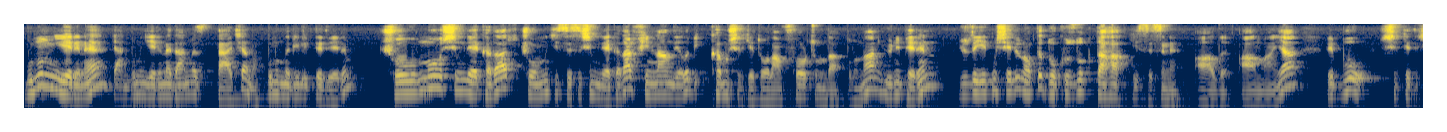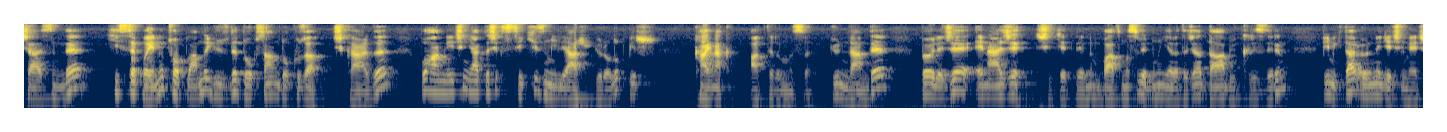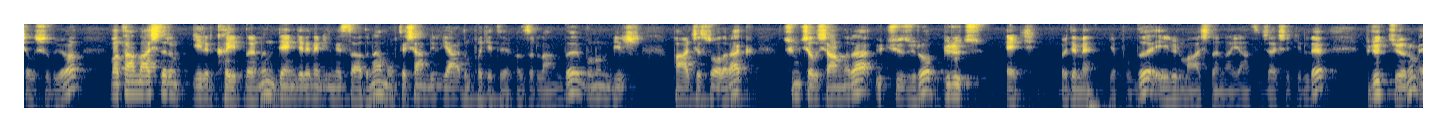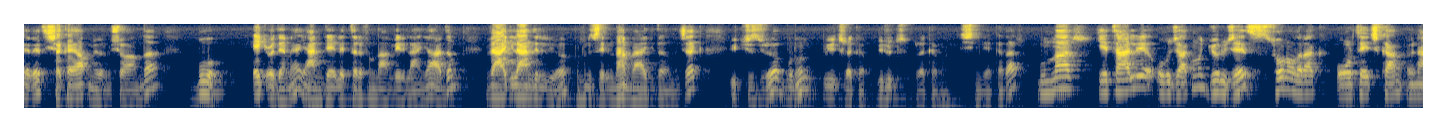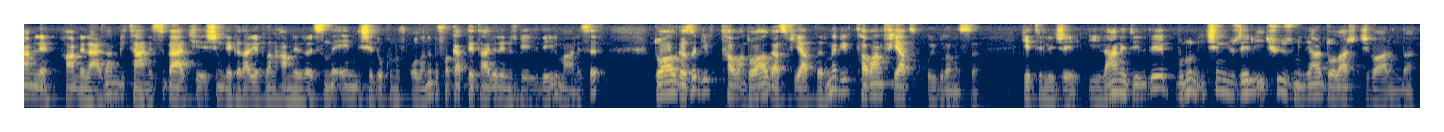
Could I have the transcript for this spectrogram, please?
Bunun yerine yani bunun yerine denmez belki ama bununla birlikte diyelim çoğunluğu şimdiye kadar, çoğunluk hissesi şimdiye kadar Finlandiyalı bir kamu şirketi olan Fortum'da bulunan Uniper'in %77.9'luk daha hissesini aldı Almanya ve bu şirket içerisinde hisse payını toplamda %99'a çıkardı. Bu hamle için yaklaşık 8 milyar euroluk bir kaynak aktarılması gündemde. Böylece enerji şirketlerinin batması ve bunun yaratacağı daha büyük krizlerin bir miktar önüne geçilmeye çalışılıyor. Vatandaşların gelir kayıplarının dengelenebilmesi adına muhteşem bir yardım paketi hazırlandı. Bunun bir parçası olarak tüm çalışanlara 300 euro brüt ek ödeme yapıldı. Eylül maaşlarına yansıyacak şekilde. Brüt diyorum evet şaka yapmıyorum şu anda. Bu ek ödeme yani devlet tarafından verilen yardım vergilendiriliyor. Bunun üzerinden vergi de alınacak 300 euro bunun büyük rakam, brüt rakamı şimdiye kadar. Bunlar yeterli olacak mı göreceğiz. Son olarak ortaya çıkan önemli hamlelerden bir tanesi belki şimdiye kadar yapılan hamleler arasında endişe dokunur olanı bu fakat detayları henüz belli değil maalesef. Doğalgazı bir tavan, doğalgaz fiyatlarına bir tavan fiyat uygulaması getirileceği ilan edildi. Bunun için 150-200 milyar dolar civarında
